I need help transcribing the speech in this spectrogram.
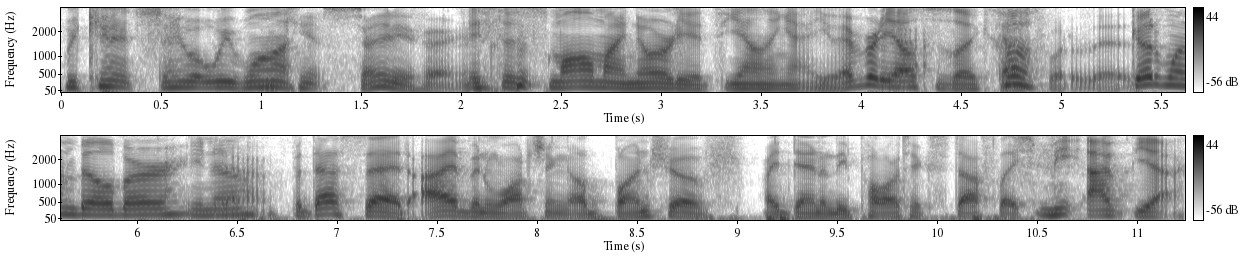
we can't say what we You want. can't say anything. It's a small minority that's yelling at you. Everybody else is like, That's what it is. good one, Bill Burr, you know? Yeah. But that said, I've been watching a bunch of identity politics stuff. Like It's me, I, yeah.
